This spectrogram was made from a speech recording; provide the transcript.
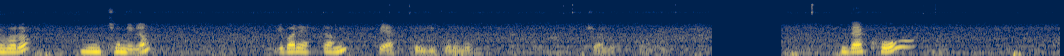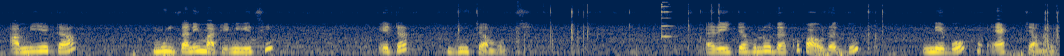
এবারে মুছে নিলাম। এবারে একটা আমি প্যাক তৈরি করব। চলো। দেখো, আমি এটা মুলতানি মাটি নিয়েছি। এটা দু চামচ। আর এইটা হলো, দেখো পাউডার দুধ। নেব এক চামচ।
